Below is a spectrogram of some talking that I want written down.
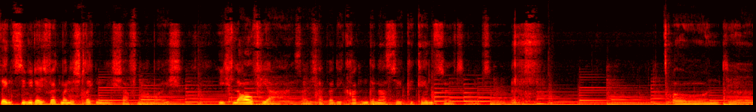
denkt sie wieder, ich werde meine Strecken nicht schaffen. Aber ich, ich laufe ja. Ich, habe ja die Krankengymnastik gecancelt. Und, äh, und äh,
